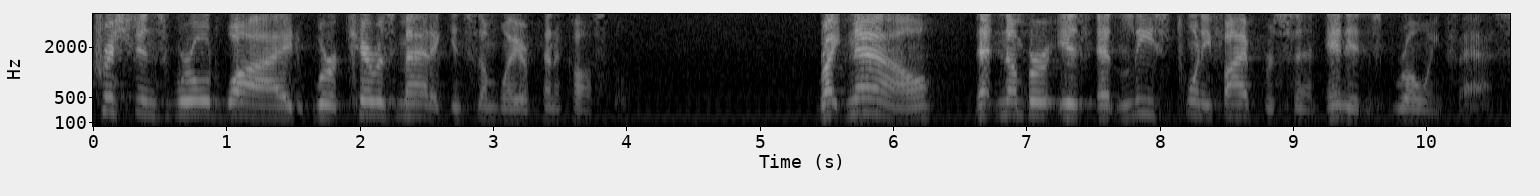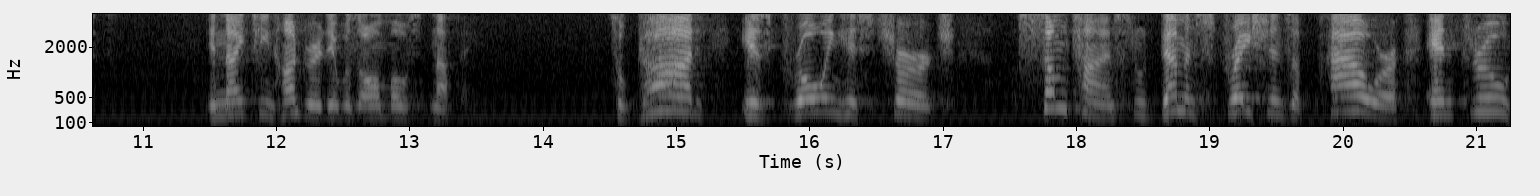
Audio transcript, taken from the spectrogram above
Christians worldwide were charismatic in some way or Pentecostal. Right now, that number is at least 25%, and it is growing fast. In 1900, it was almost nothing. So God is growing his church sometimes through demonstrations of power and through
